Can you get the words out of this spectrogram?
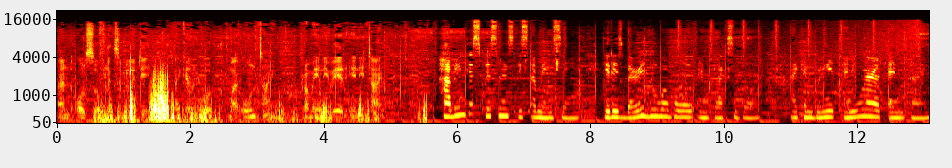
and also flexibility. I can work my own time from anywhere, anytime. Having this business is amazing. It is very doable and flexible. I can bring it anywhere at any time.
